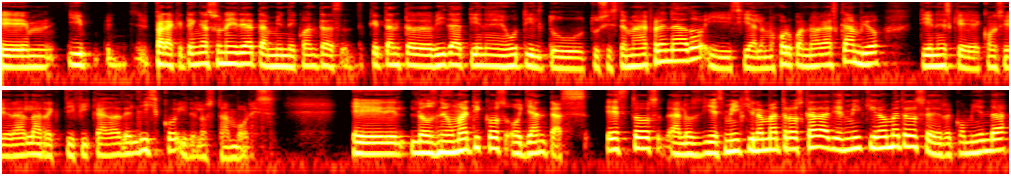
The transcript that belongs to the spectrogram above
Em, y para que tengas una idea también de cuántas, qué tanta vida tiene útil tu, sistema de frenado y si a lo mejor cuando hagas cambio tienes que considerar la rectificada del disco y de los tambores. Eh, los neumáticos o llantas. Estos a los 10.000 kilómetros, cada 10.000 kilómetros se recomienda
